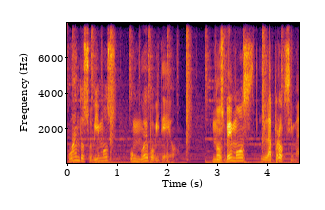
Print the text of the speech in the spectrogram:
cuando subimos un nuevo video. Nos vemos la próxima.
